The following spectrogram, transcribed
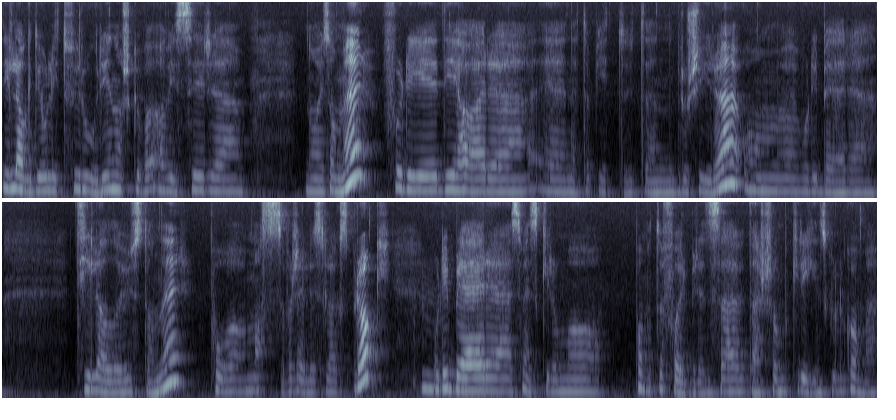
De lagde jo litt furore i norske aviser eh, nå i sommer. Fordi de har eh, nettopp gitt ut en brosjyre om, eh, hvor de ber eh, til alle husstander på masse forskjellige slags språk. Hvor de ber eh, svensker om å på en måte forberede seg dersom krigen skulle komme.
